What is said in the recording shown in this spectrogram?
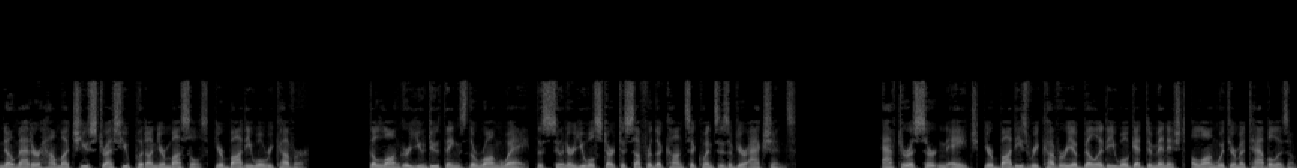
No matter how much you stress you put on your muscles, your body will recover. The longer you do things the wrong way, the sooner you will start to suffer the consequences of your actions. After a certain age, your body's recovery ability will get diminished, along with your metabolism.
